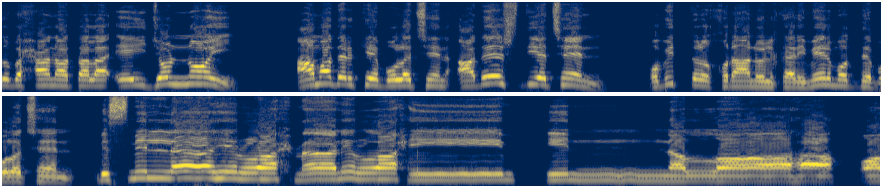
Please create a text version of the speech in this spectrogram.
সুবহানা এই জন্যই আমাদেরকে বলেছেন, আদেশ দিয়েছেন, পবিত্র কোরআনুল কারিমের মধ্যে বলেছেন, বিসমিল্লাহির রহমানির রহিম। ইন্নাল্লাহা ওয়া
